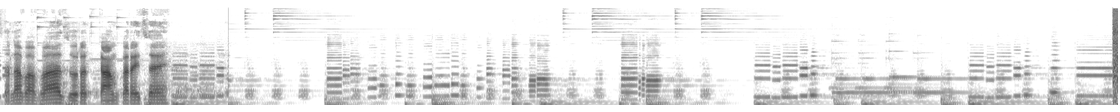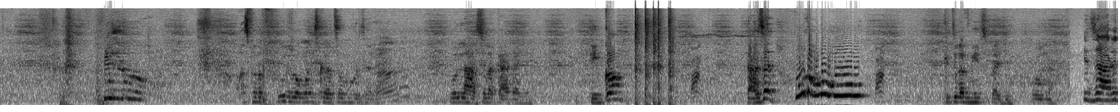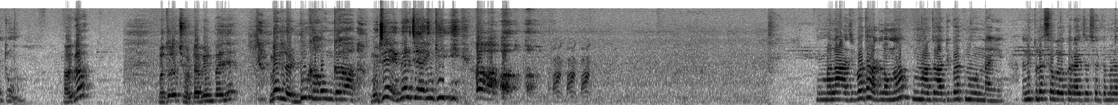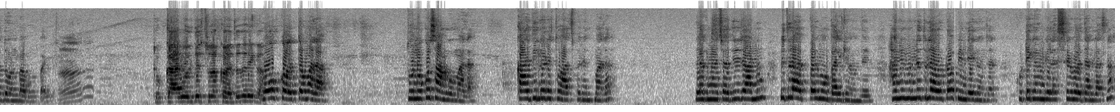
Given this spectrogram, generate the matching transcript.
चला बाबा जोरात काम करायचं आहे आज मला फुल रोमांस करायचा मूड झाला बोल ना हसूला काय पाहिजे? किंगकॉंग टार्झन की तुला मीच पाहिजे? बोल ना. ये जा रे तू. अगं मग तुला छोटा भीम पाहिजे? मैं लड्डू खाऊंगा मुझे एनर्जी आएंगी. हे मला अजिबात हाडलो ना माझा अजिबात मूड नाहीये. आणि तुला सगळं करायचं असेल तर मला दोन बाबू पाहिजे. तू काय बोलतेस तुला कळतं तरी का? हो कळतं मला. तू नको सांगू मला. काय दिलं रे तू आजपर्यंत मला? लग्नाच्या आधी जाणू मी तुला ऍपल मोबाईल घेऊन देईन. आणि म्हणलं तुला आउट ऑफ इंडिया घेऊन जाईल. कुठे घेऊन गेलास श्रीवर्धनलाच ना?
